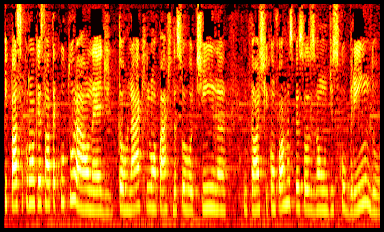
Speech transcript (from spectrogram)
e passa por uma questão até cultural, né? De tornar aquilo uma parte da sua rotina, então, acho que conforme as pessoas vão descobrindo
